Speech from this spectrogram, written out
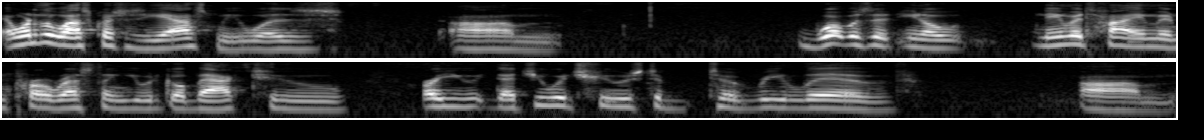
and one of the last questions he asked me was, um, what was it? You know, name a time in pro wrestling you would go back to, or you that you would choose to to relive. Um,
